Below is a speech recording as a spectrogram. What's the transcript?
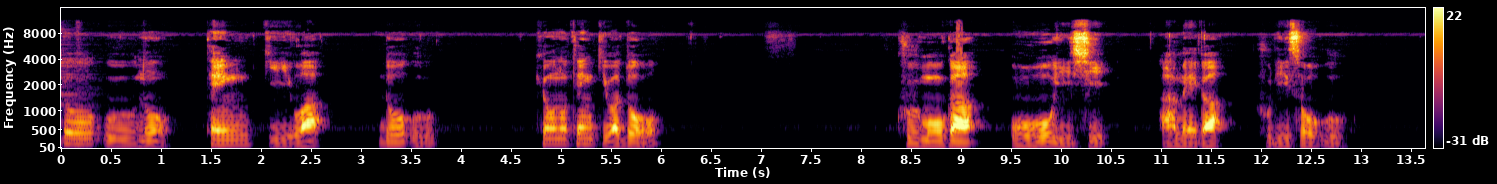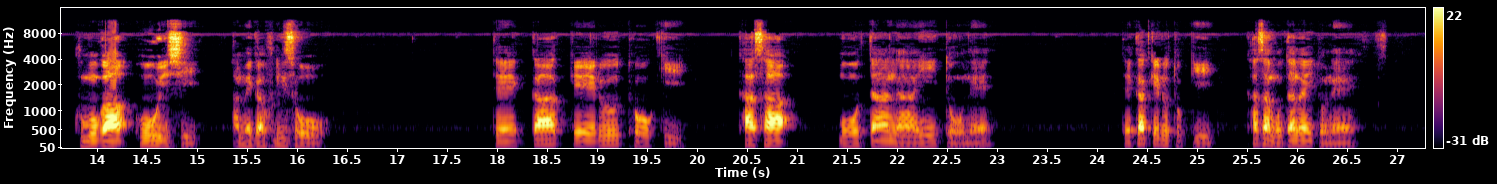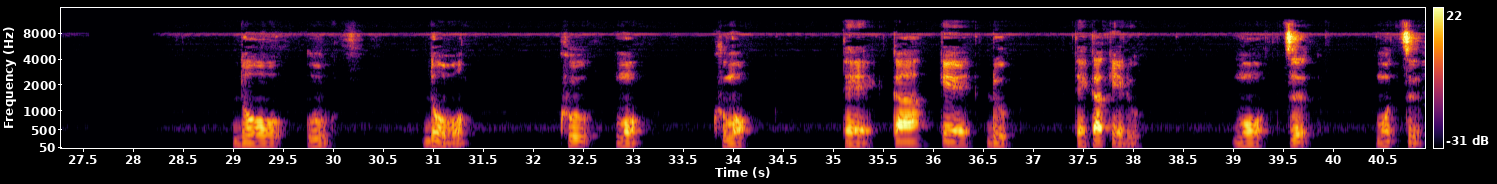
今日の天気はどう？今日の天気はどう？雲が多いし、雨が降りそう。雲が多いし、雨が降りそう。出かけるとき、傘持たないとね。出かけるとき、傘持たないとね。どう、どう？くも、くも。出かける、出かける。もつ、もつ。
